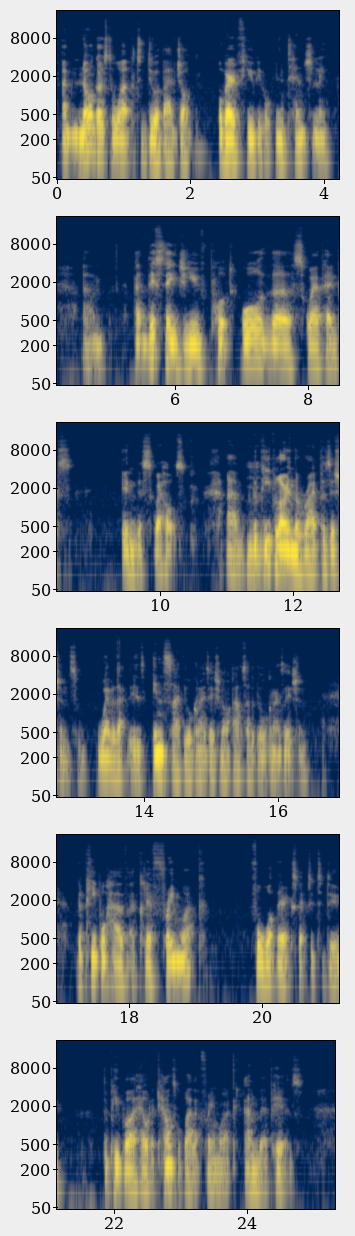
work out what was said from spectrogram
Um, no one goes to work to do a bad job, or very few people intentionally. Um, at this stage, you've put all the square pegs in the square holes. Um, mm. The hmm. people are in the right positions, whether that is inside the organization or outside of the organization. The people have a clear framework for what they're expected to do. The people are held accountable by that framework and their peers.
